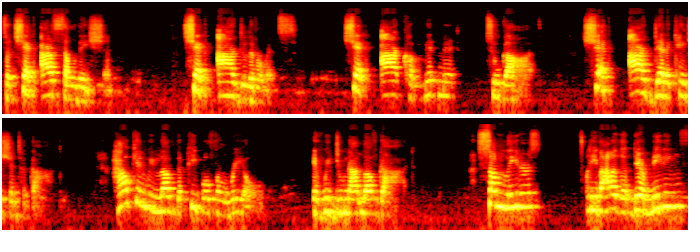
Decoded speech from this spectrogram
to check our salvation, check our deliverance, check our commitment to God, check our dedication to God. How can we love the people for real if we do not love God? Some leaders leave out of the, their meetings,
